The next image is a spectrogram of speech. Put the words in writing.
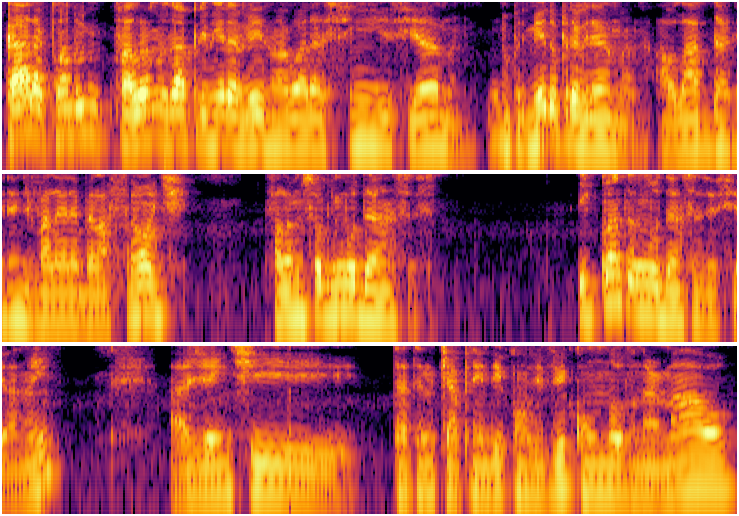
Cara, quando falamos a primeira vez no Agora Sim esse ano, no primeiro programa, ao lado da grande Valéria Belafronte, falamos sobre mudanças. E quantas mudanças esse ano, hein? A gente tá tendo que aprender a conviver com um novo normal.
